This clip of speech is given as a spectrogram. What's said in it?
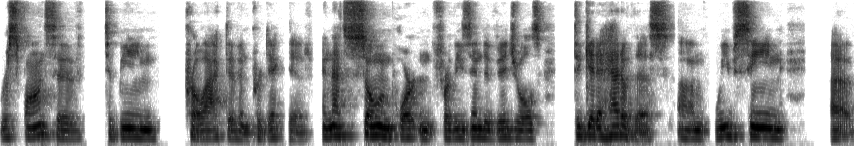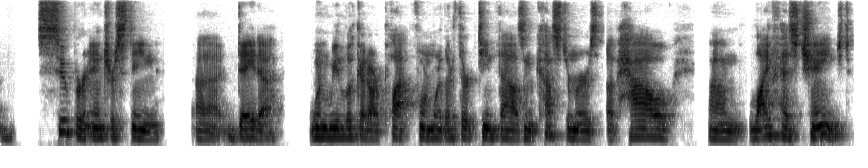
responsive to being proactive and predictive. And that's so important for these individuals to get ahead of this. Um, we've seen uh, super interesting uh, data when we look at our platform with our 13,000 customers of how um, life has changed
